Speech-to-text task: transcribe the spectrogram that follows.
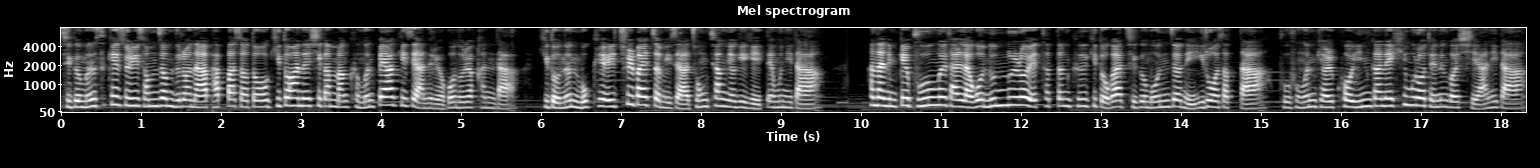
지금은 스케줄이 점점 늘어나 바빠져도 기도하는 시간만큼은 빼앗기지 않으려고 노력한다. 기도는 목회의 출발점이자 종착역이기 때문이다. 하나님께 부흥을 달라고 눈물로 외쳤던 그 기도가 지금 온전히 이루어졌다. 부흥은 결코 인간의 힘으로 되는 것이 아니다.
